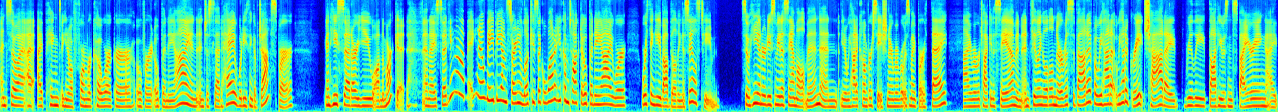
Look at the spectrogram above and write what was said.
And so I, I, I pinged, you know, a former coworker over at OpenAI and, and just said, hey, what do you think of Jasper? And he said, Are you on the market? And I said, Yeah, you know, maybe I'm starting to look. He's like, Well, why don't you come talk to OpenAI? We're we're thinking about building a sales team. So he introduced me to Sam Altman and, you know, we had a conversation. I remember it was my birthday. I remember talking to Sam and, and feeling a little nervous about it, but we had a, we had a great chat. I really thought he was inspiring. I,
